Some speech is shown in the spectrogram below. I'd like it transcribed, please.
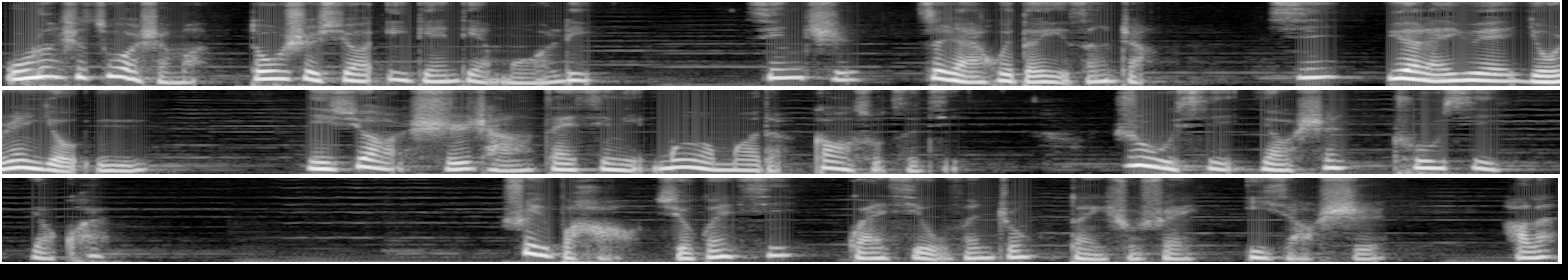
无论是做什么。都是需要一点点磨砺，心智自然会得以增长，心越来越游刃有余。你需要时常在心里默默的告诉自己：入戏要深，出戏要快。睡不好学关系，关系五分钟等于熟睡一小时。好了，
